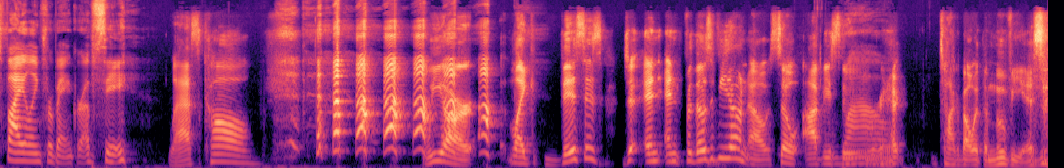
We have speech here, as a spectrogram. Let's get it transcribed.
aughts filing for bankruptcy. last call. We are like this is j- and and for those of you who don't know, so obviously Wow. we're gonna talk about what the movie is.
